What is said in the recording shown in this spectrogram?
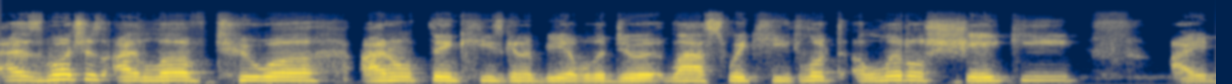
as much as I love Tua, I don't think he's going to be able to do it. Last week, he looked a little shaky. I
